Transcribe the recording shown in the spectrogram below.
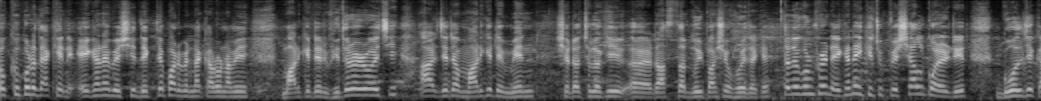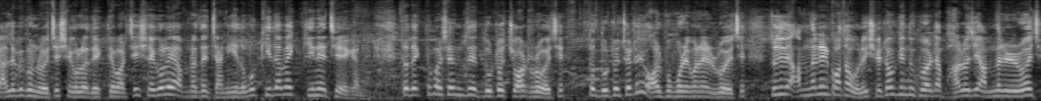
লক্ষ্য করে দেখেন, এখানে বেশি দেখতে পারবেন না, কারণ আমি মার্কেটের ভিতরে রয়েছি। আর যেটা মার্কেটে মেন সেটা হচ্ছিল কি রাস্তার দুই পাশে হয়ে থাকে। তো দেখুন ফ্রেন্ড এখানে কিছু স্পেশাল কোয়ালিটির গোল যে কালো বেগুন রয়েছে, সেগুলো দেখতে পাচ্ছি সেগুলোই আপনাদের জানিয়ে দেবো, কী দামে কিনেছে এখানে। তো দেখতে পাচ্ছেন যে দুটো চট রয়েছে। তো দুটো চটে অল্প পরিমাণে রয়েছে। তো যদি আমদানির কথা বলি, সেটাও কিন্তু খুব একটা ভালো যে আমদানি রয়েছে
